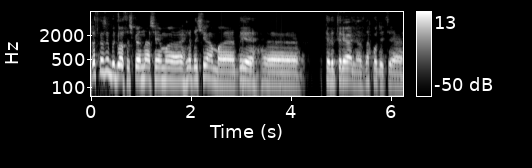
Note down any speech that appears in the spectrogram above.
Розкажи, будь ласка, нашим е, глядачам, е, де е, територіально знаходиться е,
